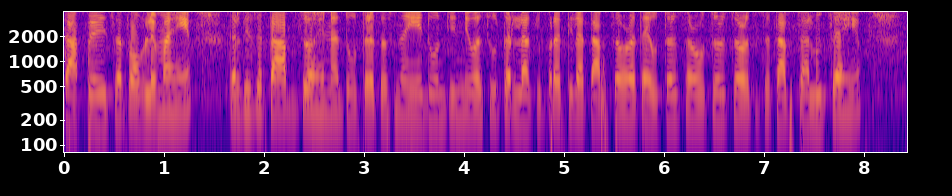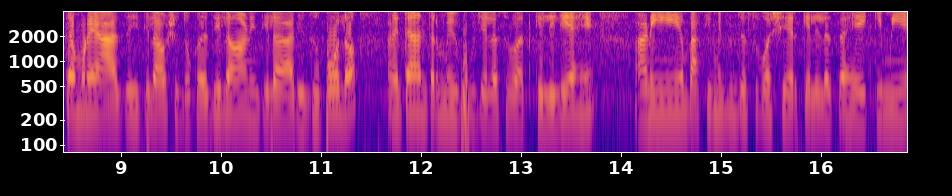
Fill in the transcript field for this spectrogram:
तापेचा प्रॉब्लेम आहे. तर तिचा ताप जो आहे ना तो उतरतच नाही आहे दोन तीन दिवस उतरला की परत तिला ताप चढत आहे. उतर चढ उतर चढ तिचा ताप चालूच आहे. त्यामुळे आजही तिला औषध वगैरे दिलं आणि तिला आधी झोपवलं. आणि त्यानंतर मी पूजेला सुरुवात केलेली आहे. आणि बाकी मी तुमच्यासोबत शेअर केलेलंच आहे की मी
